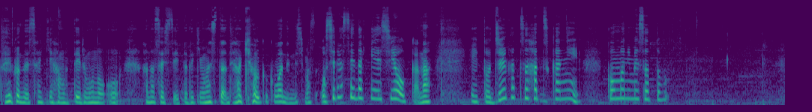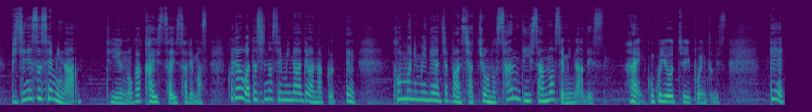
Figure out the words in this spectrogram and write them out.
ということで最近ハマっているものを話させていただきました。では今日ここまでにします。お知らせだけしようかな。えっ、ー、と10月20日にコンマニメソッドビジネスセミナーっていうのが開催されます。これは私のセミナーではなくってコンマニメディアジャパン社長のサンディさんのセミナーです。はい。ここ要注意ポイントです。で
